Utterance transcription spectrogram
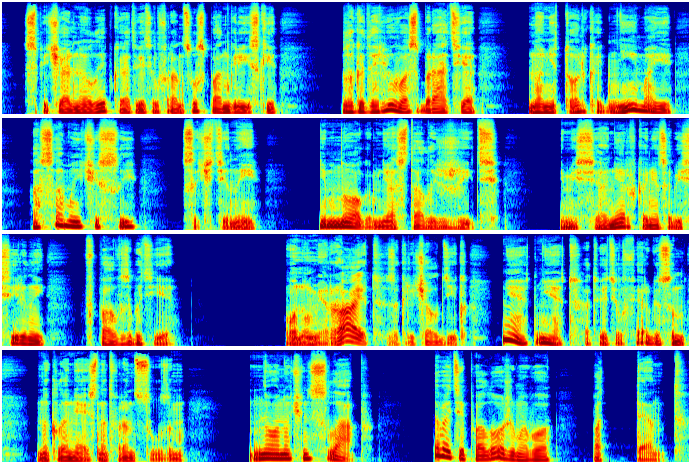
— с печальной улыбкой ответил француз по-английски. «Благодарю вас, братья, но не только дни мои, а самые часы сочтены. Немного мне осталось жить». И миссионер, в конец обессиленный, впал в забытье. «Он умирает!» — закричал Дик. «Нет, нет», — ответил Фергюсон, наклоняясь над французом. «Но он очень слаб. Давайте положим его под тент».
